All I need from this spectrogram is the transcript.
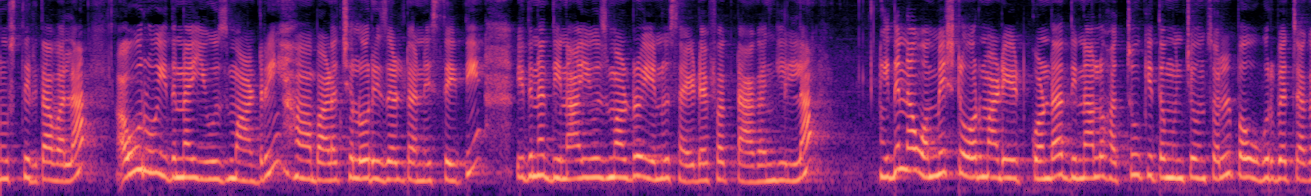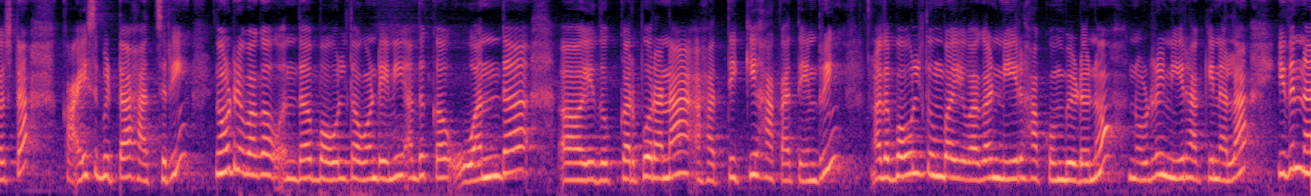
ನುಸ್ತಿರ್ತಾವಲ್ಲ, ಅವರು ಇದನ್ನು ಯೂಸ್ ಮಾಡಿರಿ. ಭಾಳ ಚಲೋ ರಿಸಲ್ಟ್ ಅನ್ನಿಸ್ತೈತಿ ಇದನ್ನು ದಿನ ಯೂಸ್ ಮಾಡ್ರು ಏನು ಸೈಡ್ ಎಫೆಕ್ಟ್ ಆಗಂಗಿಲ್ಲ. ಇದನ್ನು ಒಮ್ಮೆ ಸ್ಟೋರ್ ಮಾಡಿ ಇಟ್ಕೊಂಡ ದಿನಾಲು ಹಚ್ಚೋಕ್ಕಿಂತ ಮುಂಚೆ ಒಂದು ಸ್ವಲ್ಪ ಉಗುರು ಬೆಚ್ಚಾಗಷ್ಟ ಕಾಯಿಸಿಬಿಟ್ಟ ಹಚ್ಚಿರಿ ನೋಡ್ರಿ ಇವಾಗ ಒಂದು ಬೌಲ್ ತೊಗೊಂಡೇನಿ. ಅದಕ್ಕೆ ಒಂದು ಇದು ಕರ್ಪೂರನ ಹತ್ತಿಕ್ಕಿ ಹಾಕತ್ತೇನೆ ರೀ ಅದು ಬೌಲ್ ತುಂಬ ಇವಾಗ ನೀರು ಹಾಕೊಂಬಿಡೋನು. ನೋಡ್ರಿ ನೀರು ಹಾಕಿನಲ್ಲ. ಇದನ್ನು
